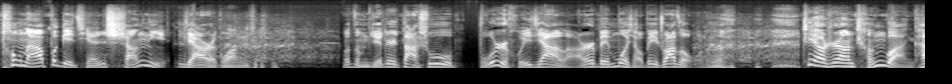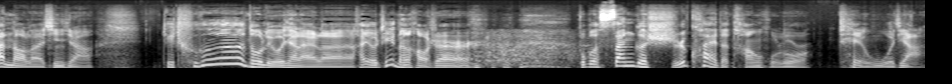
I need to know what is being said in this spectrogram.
偷拿不给钱，赏你俩耳光。我怎么觉得这大叔不是回家了，而是被莫小贝抓走了呢？这要是让城管看到了，心想。这车都留下来了，还有这等好事儿。不过三个十块的糖葫芦，这物价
